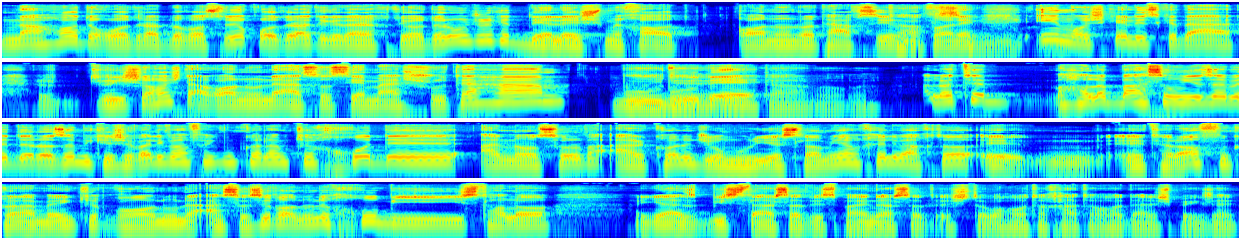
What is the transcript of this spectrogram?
نهاد قدرت به واسطه قدرتی که در اختیار داره اونجوری که دلش می‌خواد قانون رو تفسیر, تفسیر می‌کنه می‌کنه. این مشکلی است که در ریشه هاش در قانون اساسی مشروطه هم بوده, بوده. در واقع البته حالا بحثمون یه ذره به درازا می‌کشه ولی من فکر می‌کنم که خود عناصر و ارکان جمهوری اسلامی هم خیلی وقتا اعتراف می‌کنن به اینکه قانون اساسی قانون خوبی است حالا اگه از 20 درصد 25 درصد اشتباهات و خطاها درش بگذاریم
